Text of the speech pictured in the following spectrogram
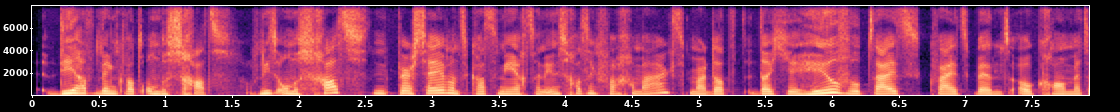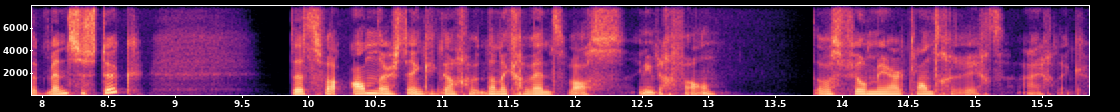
die had denk ik wat onderschat. Of niet onderschat per se, want ik had er niet echt een inschatting van gemaakt. Maar dat, dat je heel veel tijd kwijt bent, ook gewoon met het mensenstuk. Dat is wel anders, denk ik, dan, dan ik gewend was, in ieder geval. Dat was veel meer klantgericht, eigenlijk.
